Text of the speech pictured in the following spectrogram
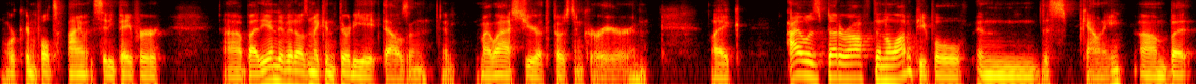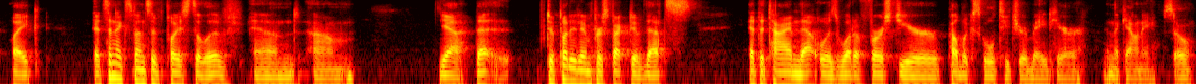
working full-time at the city paper uh, by the end of it i was making 38000 in my last year at the post and courier. And like i was better off than a lot of people in this county. Um, but like it's an expensive place to live. And um, yeah that to put it in perspective that's at the time that was what a first year public school teacher made here in the county. So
